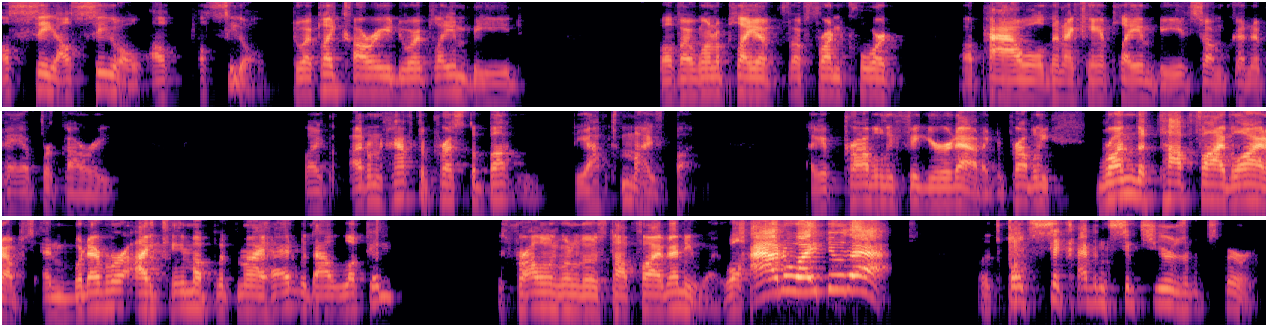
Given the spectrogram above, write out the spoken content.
I'll see. I'll see all. I'll, I'll see all. Do I play Curry? Do I play Embiid? Well, if I want to play a, a front court a Powell, then I can't play Embiid, so I'm going to pay up for Curry. Like I don't have to press the button, the optimize button. I could probably figure it out. I could probably run the top five lineups, and whatever I came up with in my head without looking is probably one of those top five anyway. Well, how do I do that? Well, it's called six, having six years of experience.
